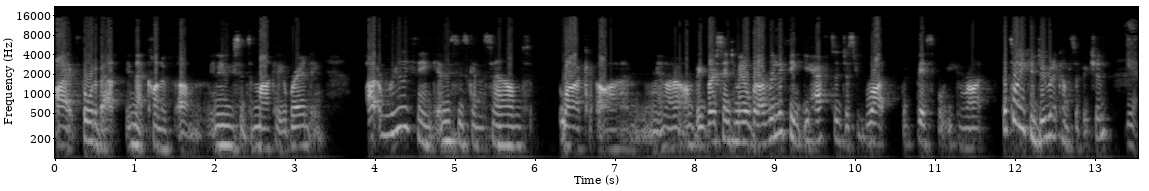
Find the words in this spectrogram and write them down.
I thought about in that kind of, um, in any sense of marketing or branding. I really think, and this is going to sound like, um, you know, I'm being very sentimental, but I really think you have to just write the best book you can write. That's all you can do when it comes to fiction. Yeah.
